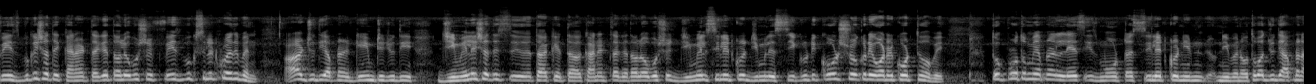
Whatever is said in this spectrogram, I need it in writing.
ফেসবুকের সাথে কানেক্ট থাকে, তাহলে অবশ্যই ফেসবুক সিলেক্ট করে দেবেন। আর যদি আপনার গেমটি যদি জিমেলের সাথে থাকে, তা কানেক্ট থাকে, তাহলে অবশ্যই জিমেল সিলেক্ট করে জিমেলের সিকিউরিটি কোড শো করে অর্ডার করতে হবে। তো প্রথমে আপনার লেস ইজ মোরটা সিলেক্ট করে নেবেন, অথবা যদি আপনার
